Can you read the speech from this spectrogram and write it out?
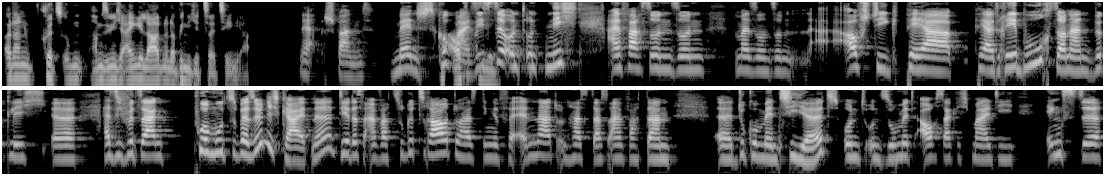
Und dann kurzum haben sie mich eingeladen und da bin ich jetzt seit zehn Jahren. Ja, spannend. Mensch, guck mal, siehst du, und, und nicht einfach so ein, so ein, mal so, so ein Aufstieg per, per Drehbuch, sondern wirklich, äh, also ich würde sagen, pur Mut zur Persönlichkeit, ne? Dir das einfach zugetraut, du hast Dinge verändert und hast das einfach dann äh, dokumentiert und, und somit auch, sag ich mal, die Ängste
